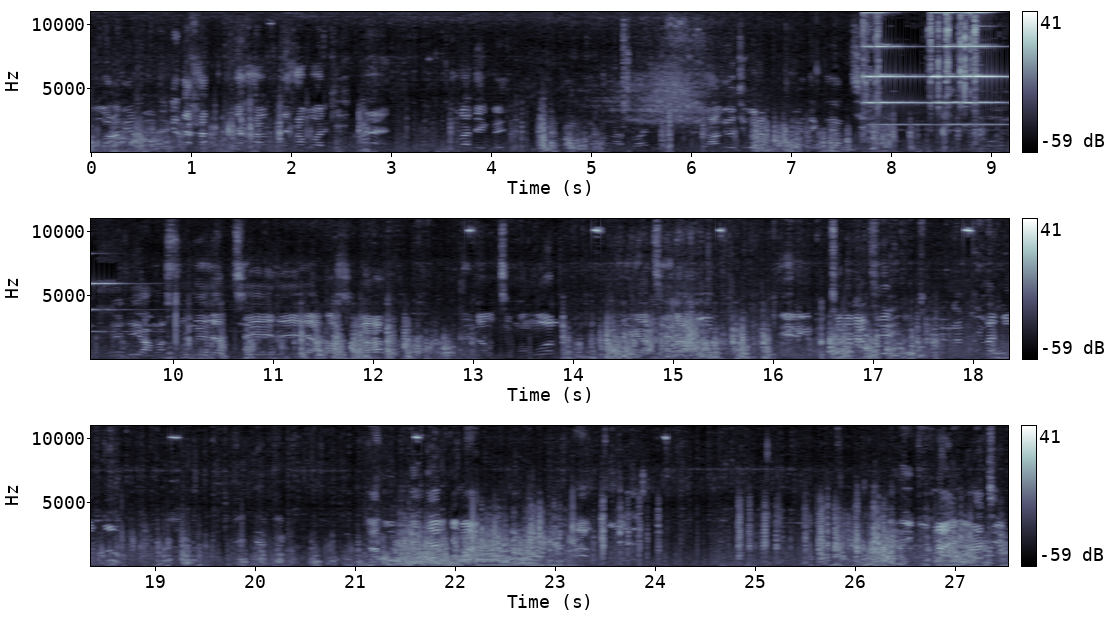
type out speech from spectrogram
তো আমি আপনাদেরকে দেখা দেখা, দেখাবো আর কি হ্যাঁ? তোমরা দেখবে। দোকান হয় তো আমিও জীবনের প্রথমে দেখতে যাচ্ছি। তো যে আমার সঙ্গে যাচ্ছে যে আমার সোনা এর নাম হচ্ছে মঙ্গল ঠিক আছে রাহুল এর ইউটিউব চ্যানেল আছে ইউটিউব চ্যানেলের নাম কি হয় বলতো রাহুল ডেঞ্জার গেমার আর তোরে ইউটিউব না ওর আছে ফেসবুক ফেসবুক প্রোফাইলের নাম কি হয়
